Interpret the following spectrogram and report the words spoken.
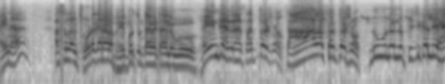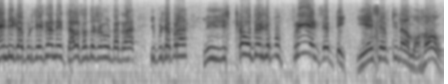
అయినా అసలు నన్ను చూడగానే అలా భయపడుతుంటావేంట్రా నువ్వు? భయం కాదురా సంతోషం. చాలా సంతోషం. నువ్వు నన్ను ఫిజికల్లీ హ్యాండిక్యాప్డ్ చేసినా నేను చాలా సంతోషంగా ఉంటాను రా ఇప్పుడు చెప్పరా నీ ఇష్టం వచ్చినట్టు చెప్పు. ఫ్రీ అండ్ సేఫ్టీ ఏ సేఫ్టీ నా మొహం?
